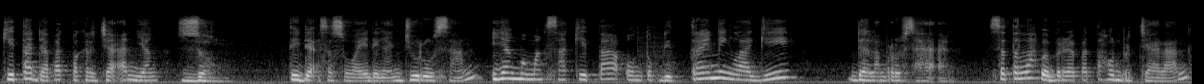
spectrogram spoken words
kita dapat pekerjaan yang zong, tidak sesuai dengan jurusan yang memaksa kita untuk di training lagi dalam perusahaan. Setelah beberapa tahun berjalan,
